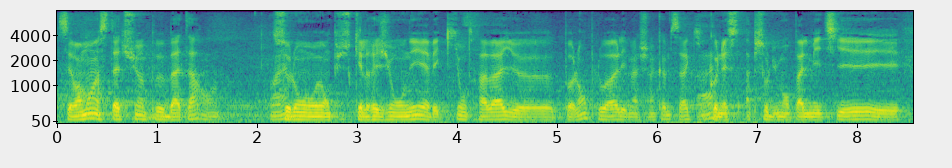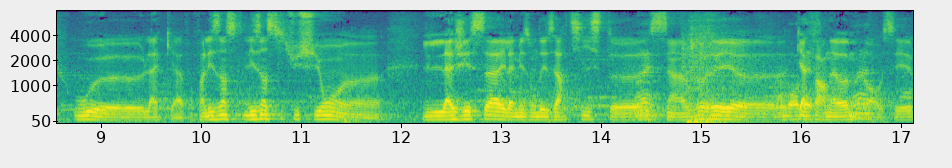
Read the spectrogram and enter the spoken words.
c'est vraiment un statut un peu bâtard. hein. Ouais. Selon euh, en plus quelle région on est, avec qui on travaille, euh, Pôle Emploi, les machins comme ça, qui Ouais. connaissent absolument pas le métier, et- ou euh, la CAF, enfin les, ins- les institutions, euh, l'AGSA et la Maison des Artistes, euh, Ouais. c'est un vrai euh, Un bordel. cafarnaum. Ouais. Alors, c'est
